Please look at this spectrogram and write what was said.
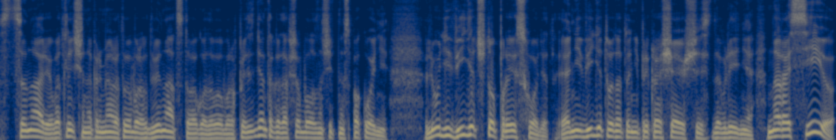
сценарию, в отличие, например, от выборов 2012 года, выборов президента, когда все было значительно спокойнее. Люди видят, что происходит, и они видят вот это непрекращающееся давление на Россию,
